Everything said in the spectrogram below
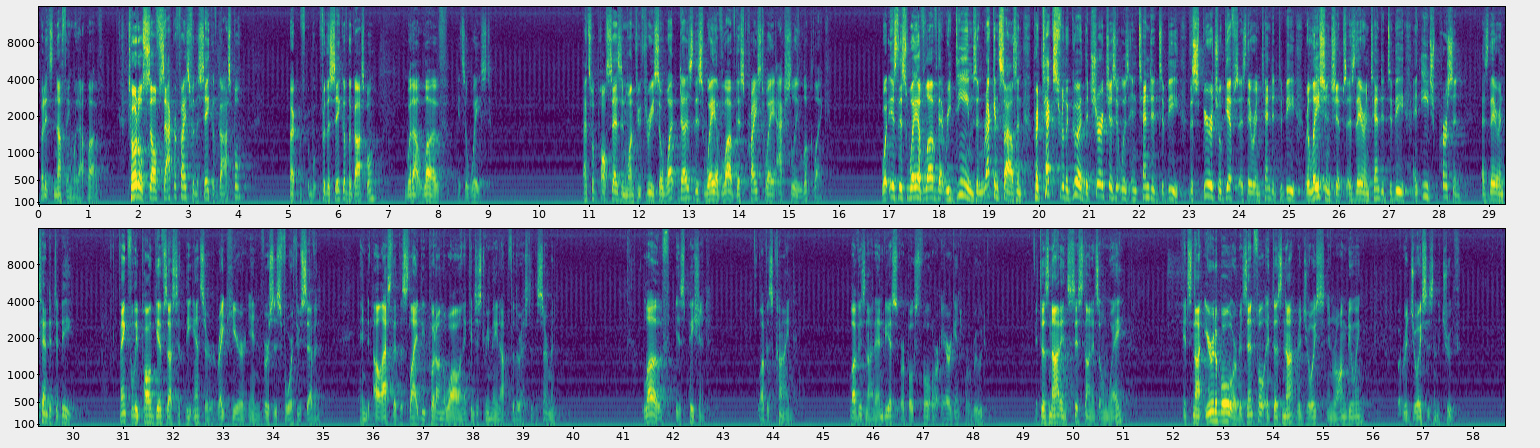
but it's nothing without love. Total self sacrifice for the sake of gospel, uh, for the sake of the gospel, without love, it's a waste. That's what Paul says in 1 through 3. So, what does this way of love, this Christ way, actually look like? What is this way of love that redeems and reconciles and protects for the good the church as it was intended to be, the spiritual gifts as they were intended to be, relationships as they are intended to be, and each person as they are intended to be? Thankfully, Paul gives us the answer right here in verses 4 through 7. And I'll ask that the slide be put on the wall and it can just remain up for the rest of the sermon. Love is patient, love is kind. Love is not envious or boastful or arrogant or rude. It does not insist on its own way. It's not irritable or resentful. It does not rejoice in wrongdoing, but rejoices in the truth.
